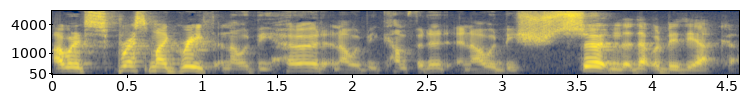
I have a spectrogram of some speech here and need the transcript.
I would express my grief and I would be heard and I would be comforted and I would be certain that that would be the outcome.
